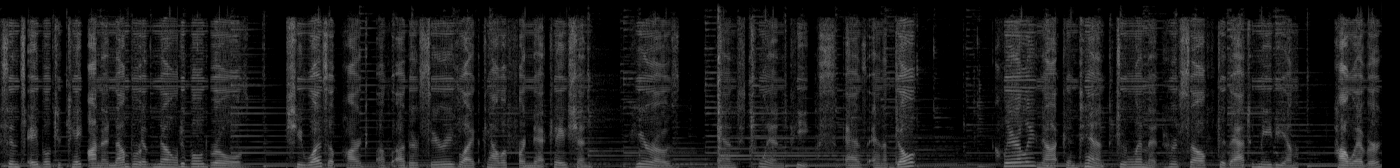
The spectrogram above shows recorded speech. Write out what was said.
Since able to take on a number of notable roles, she was a part of other series like Californication, Heroes, and Twin Peaks as an adult. Clearly not content to limit herself to that medium, however,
